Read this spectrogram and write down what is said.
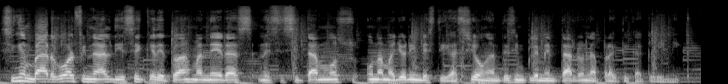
Sin embargo, al final dice que de todas maneras necesitamos una mayor investigación antes de implementarlo en la práctica clínica.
